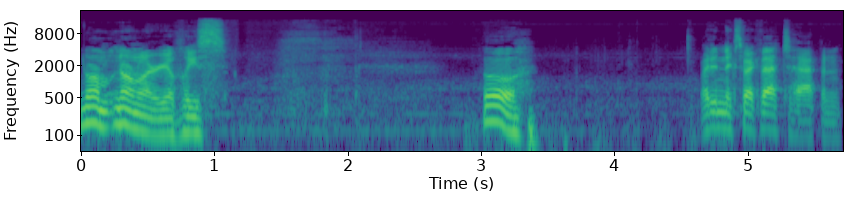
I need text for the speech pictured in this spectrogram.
Normal normal area, please. Oh. I didn't expect that to happen.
